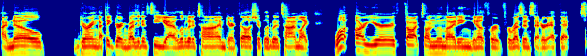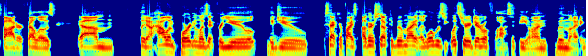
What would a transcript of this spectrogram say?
I know during, I think during residency, you had a little bit of time during fellowship, a little bit of time. Like, what are your thoughts on moonlighting? You know, for for residents that are at that spot or fellows, um, you know, how important was it for you? Did you sacrifice other stuff to moonlight? Like, what was what's your general philosophy on moonlighting?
